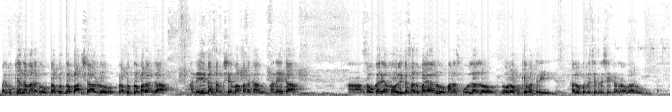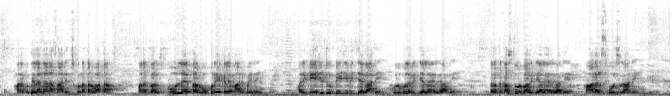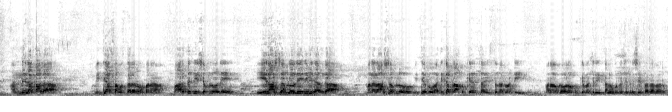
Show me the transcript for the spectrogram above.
మరి ముఖ్యంగా మనకు ప్రభుత్వ పాఠశాలలో ప్రభుత్వ పరంగా అనేక సంక్షేమ పథకాలు అనేక సౌకర్య మౌలిక సదుపాయాలు మన స్కూళ్ళల్లో గౌరవ ముఖ్యమంత్రి కల్వకుంట్ల చంద్రశేఖరరావు గారు మనకు తెలంగాణ సాధించుకున్న తర్వాత మనకు స్కూళ్ళ యొక్క రూపురేఖలే మారిపోయినాయి. మరి కేజీ టు పీజీ విద్య కానీ గురుకుల విద్యాలయాలు కానీ తర్వాత కస్తూర్బా విద్యాలయాలు కానీ మోడల్ స్కూల్స్ కానీ అన్ని రకాల విద్యా సంస్థలను మన భారతదేశంలోనే ఏ రాష్ట్రంలో లేని విధంగా మన రాష్ట్రంలో విద్యకు అధిక ప్రాముఖ్యత ఇస్తున్నటువంటి మన గౌరవ ముఖ్యమంత్రి కల్వకుంట్ల చంద్రశేఖరరావు గారు.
